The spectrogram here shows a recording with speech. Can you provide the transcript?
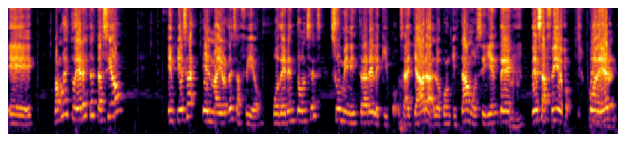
eh, vamos a estudiar esta estación, empieza el mayor desafío, poder entonces suministrar el equipo. O sea, ya ahora lo conquistamos. Siguiente desafío, poder...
